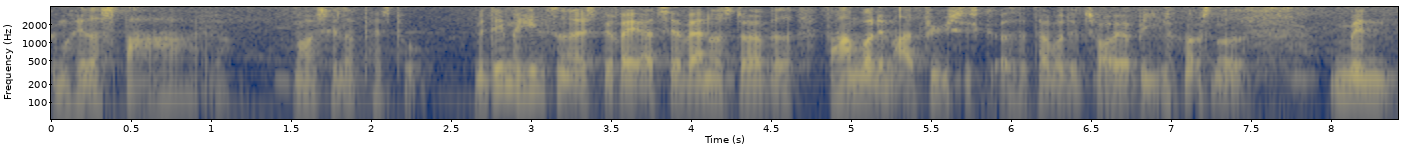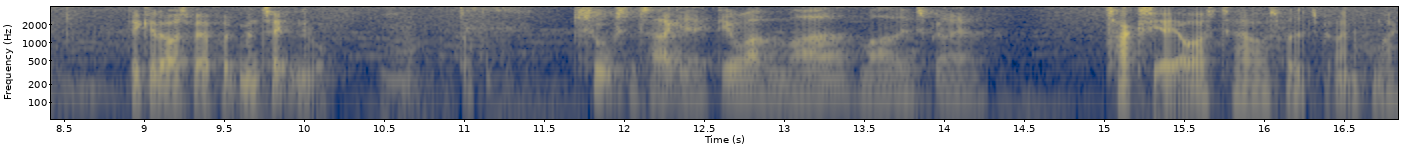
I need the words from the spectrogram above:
vi må hellere spare, eller må også hellere passe på. Men det med hele tiden at aspirere til at være noget større og bedre, for ham var det meget fysisk, altså der var det tøj og biler og sådan noget. Men det kan det også være på et mentalt niveau. Så. Tusind tak, Erik. Det var meget, meget inspirerende. Tak, siger jeg også. Det har også været inspirerende for mig.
